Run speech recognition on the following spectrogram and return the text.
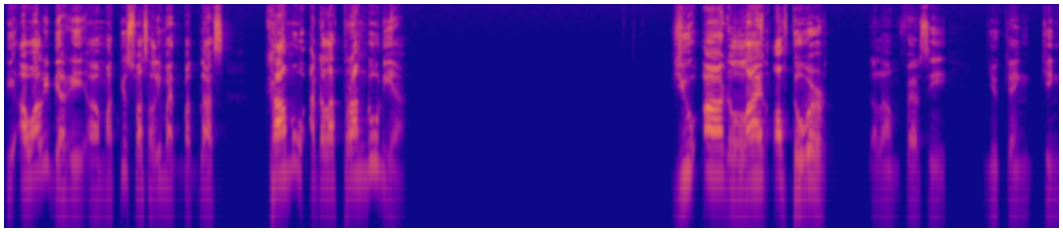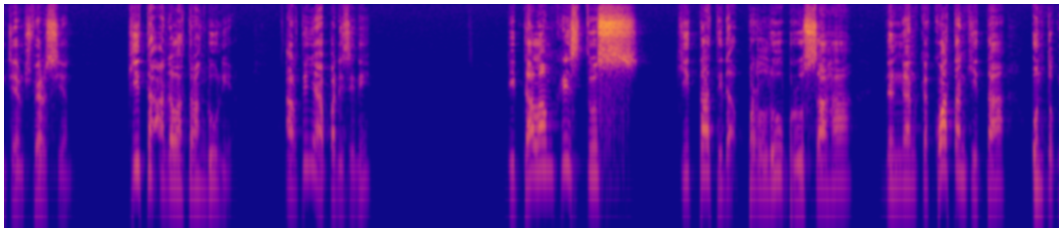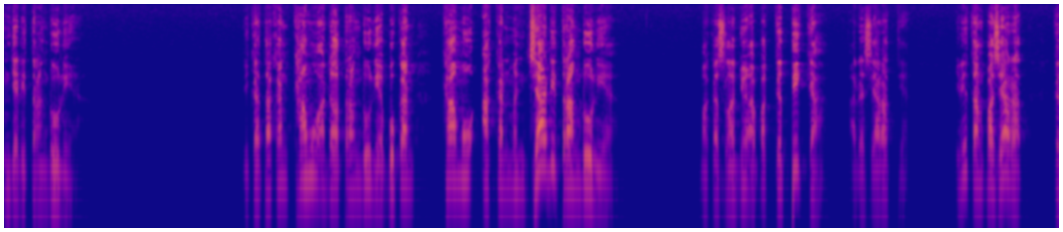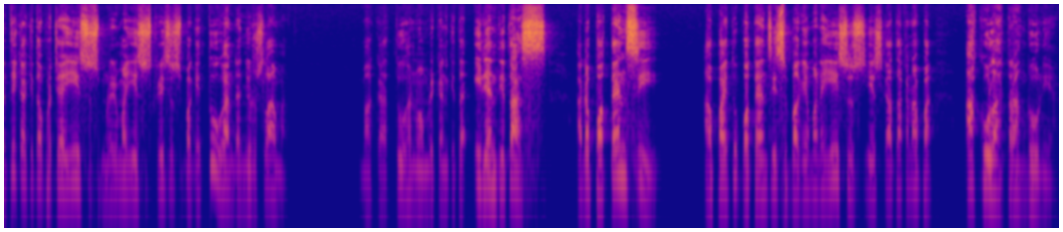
diawali dari uh, Matius pasal 5 ayat 14. Kamu adalah terang dunia. You are the light of the world. Dalam versi New King, King James Version. Kita adalah terang dunia. Artinya apa di sini? Di dalam Kristus kita tidak perlu berusaha dengan kekuatan kita untuk menjadi terang dunia. Dikatakan kamu adalah terang dunia, bukan kamu akan menjadi terang dunia. Maka selanjutnya apa? Ketika ada syaratnya. Ini tanpa syarat. Ketika kita percaya Yesus, menerima Yesus Kristus sebagai Tuhan dan Juru Selamat. Maka Tuhan memberikan kita identitas. Ada potensi. Apa itu potensi sebagaimana Yesus? Yesus katakan apa? Akulah terang dunia.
